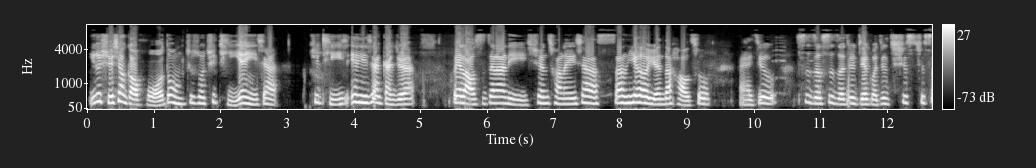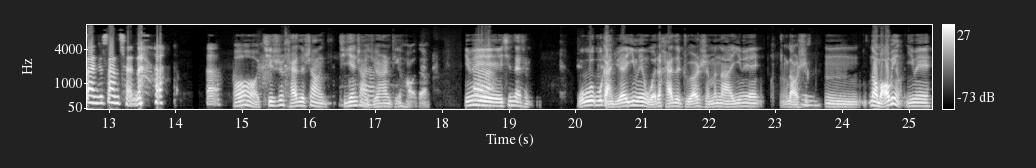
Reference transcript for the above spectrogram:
一个学校搞活动，就说去体验一下，去体验一下，感觉被老师在那里宣传了一下上幼儿园的好处。哎，就试着试着，就结果就去去上就上成了，嗯。哦，其实孩子上提前上学还是挺好的，因为现在是，我我我感觉，因为我这孩子主要是什么呢？因为老是嗯闹毛病，因为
